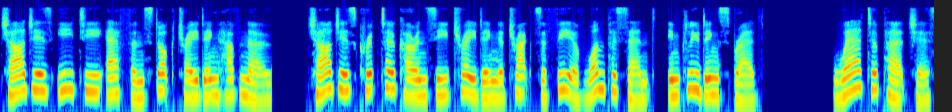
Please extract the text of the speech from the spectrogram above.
Charges ETF and stock trading have no charges cryptocurrency trading attracts a fee of 1%, including spread. Where to purchase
